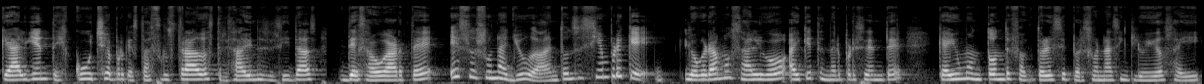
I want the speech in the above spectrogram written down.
que alguien te escuche porque estás frustrado, estresado y necesitas desahogarte, eso es una ayuda. Entonces siempre que logramos algo hay que tener presente que hay un montón de factores y personas incluidos ahí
